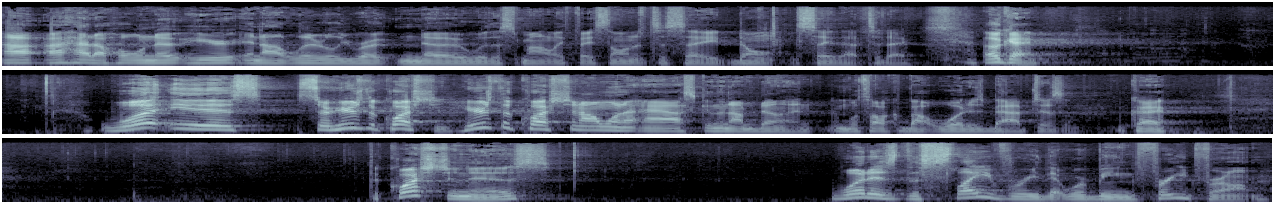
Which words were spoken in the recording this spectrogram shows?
I, I had a whole note here, and I literally wrote no with a smiley face on it to say, don't say that today. Okay. What is, so here's the question. Here's the question I want to ask, and then I'm done, and we'll talk about what is baptism, okay? The question is, what is the slavery that we're being freed from?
